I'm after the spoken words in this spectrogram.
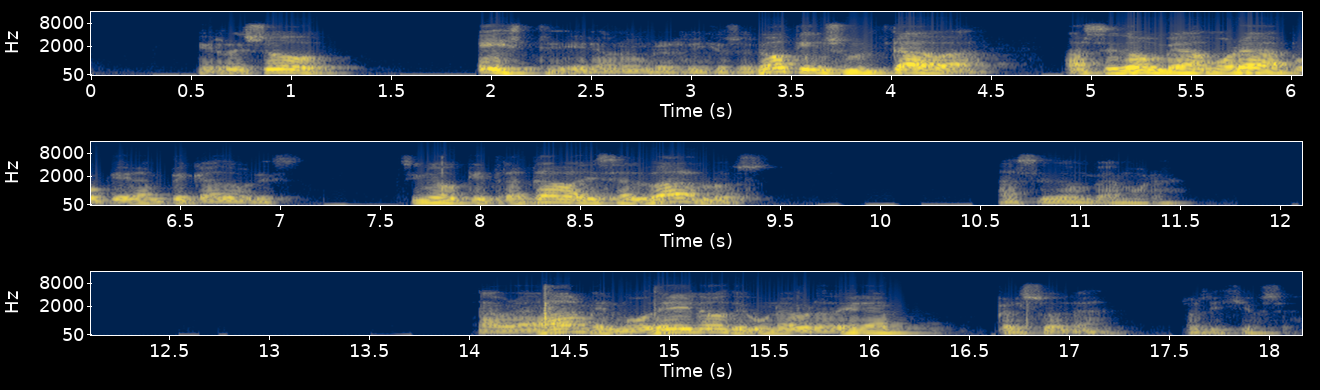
que rezó. Este era un hombre religioso, no que insultaba a Sedón Beamorá porque eran pecadores, sino que trataba de salvarlos a Sedón Beamorá. Abraham, el modelo de una verdadera persona religiosa.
